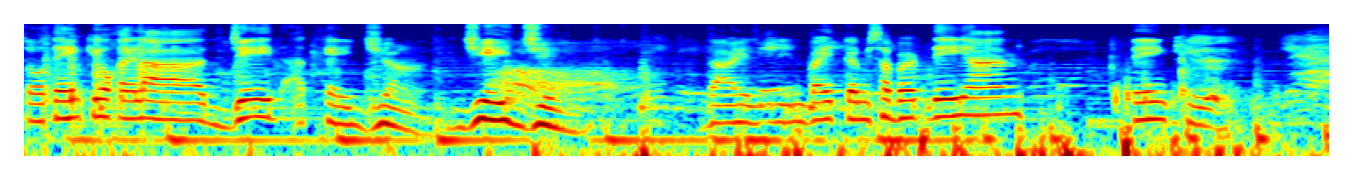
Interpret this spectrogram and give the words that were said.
So, thank you kay la Jade at kay John. JJ. Dahil in-invite kami sa birthday yan. Thank you. Yeah.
